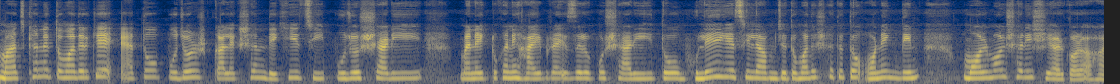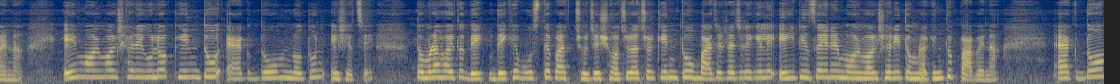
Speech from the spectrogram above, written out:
মাঝখানে তোমাদেরকে এত পুজোর কালেকশন দেখিয়েছি, পুজোর শাড়ি মানে একটুখানি হাই প্রাইসের ওপর শাড়ি, তো ভুলেই গেছিলাম যে তোমাদের সাথে তো অনেক দিন মলমল শাড়ি শেয়ার করা হয় না। এই মলমল শাড়িগুলো কিন্তু একদম নতুন এসেছে। তোমরা হয়তো দেখ- বুঝতে পারছ যে সচরাচর কিন্তু বাজার টাজারে গেলে এই ডিজাইনের মলমল শাড়ি তোমরা কিন্তু পাবে না। একদম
